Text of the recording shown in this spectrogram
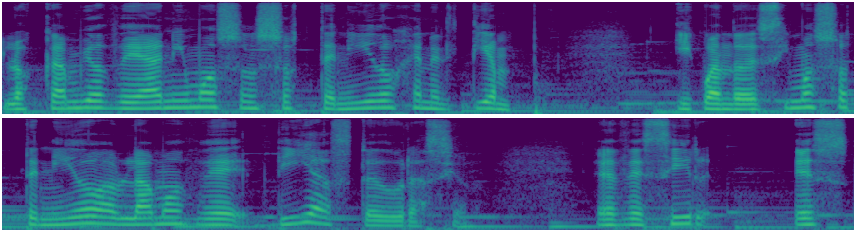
los cambios de ánimo son sostenidos en el tiempo. Y cuando decimos sostenido hablamos de días de duración. Es decir, es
